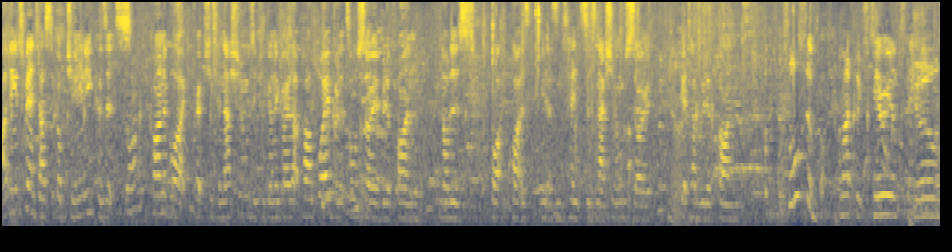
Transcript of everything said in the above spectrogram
I think it's a fantastic opportunity because it's kind of like preps you for nationals if you're going to go that pathway, but it's also a bit of fun, not as quite, quite as, as intense as nationals, so you get to have a bit of fun. It's awesome. I like the experience, the girls.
